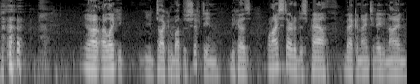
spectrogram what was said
You know, I, I like you, you talking about the shifting because when I started this path back in 1989,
